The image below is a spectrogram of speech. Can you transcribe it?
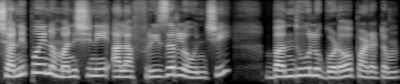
చనిపోయిన మనిషిని అలా ఫ్రీజర్లో ఉంచి బంధువులు గొడవ పడటం.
